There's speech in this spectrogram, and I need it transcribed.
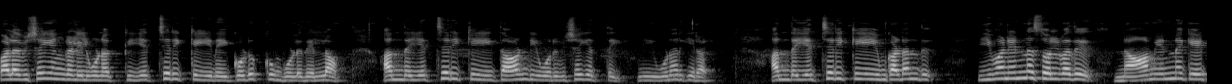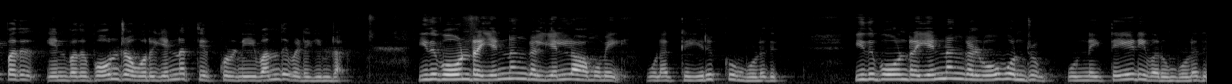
பல விஷயங்களில் உனக்கு எச்சரிக்கையினை கொடுக்கும் பொழுதெல்லாம் அந்த எச்சரிக்கையை தாண்டி ஒரு விஷயத்தை நீ உணர்கிறாய். அந்த எச்சரிக்கையையும் கடந்து இவன் என்ன சொல்வது நாம் என்ன கேட்பது என்பது போன்ற ஒரு எண்ணத்திற்குள் நீ வந்து விடுகின்றாய். இது போன்ற எண்ணங்கள் எல்லாமுமே உனக்கு இருக்கும் பொழுது இது போன்ற எண்ணங்கள் ஒவ்வொன்றும் உன்னை தேடி வரும் பொழுது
